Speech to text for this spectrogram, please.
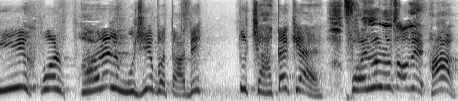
एक बार फाइनल मुझे बता दे तू चाहता क्या है? फाइनल बता दे। हाँ।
